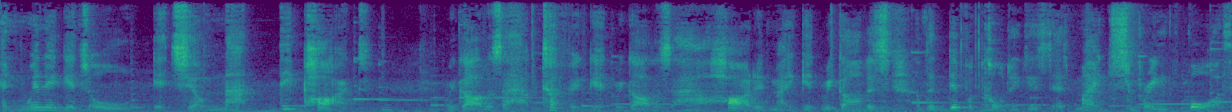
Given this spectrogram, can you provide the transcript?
And when it gets old, it shall not depart regardless of how tough it get, regardless of how hard it might get, regardless of the difficulties that might spring forth,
